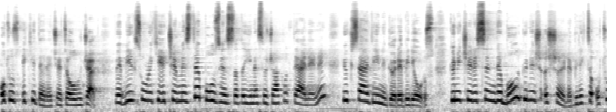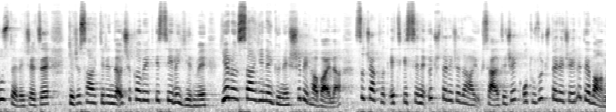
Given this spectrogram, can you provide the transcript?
32 derecede olacak. Ve bir sonraki ilçemizde Bozyazı'da da yine sıcaklık değerlerinin yükseldiğini görebiliyoruz. Gün içerisinde bol güneş ışığı ile birlikte 30 derecede, gece saatlerinde açık hava etkisiyle 20, yarınsa yine güneşli bir havayla sıcaklık etkisini 3 derece daha yükseltecek, 33 dereceyle devam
